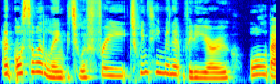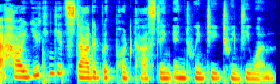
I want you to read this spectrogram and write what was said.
and also a link to a free 20 minute video all about how you can get started with podcasting in 2021.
